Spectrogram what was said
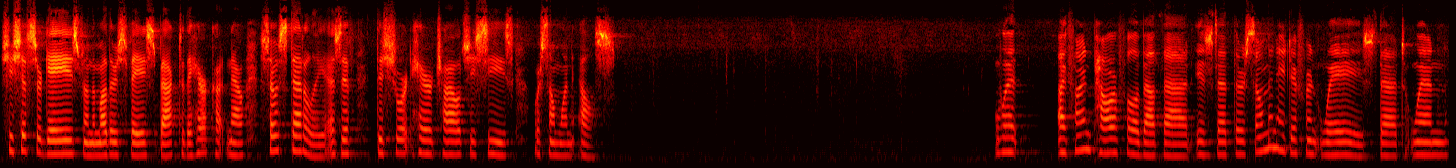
She shifts her gaze from the mother's face back to the haircut now so steadily as if this short haired child she sees were someone else. What I find powerful about that is that there's so many different ways that when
